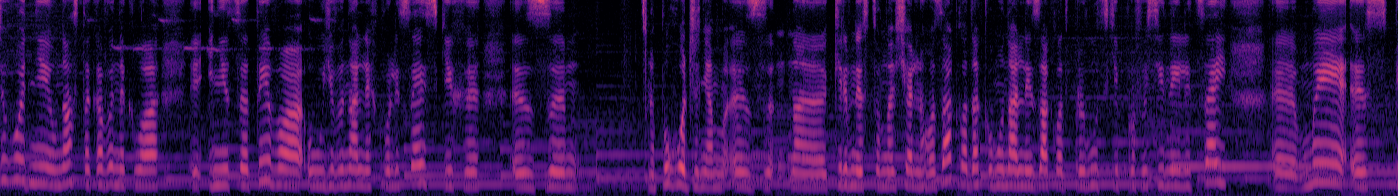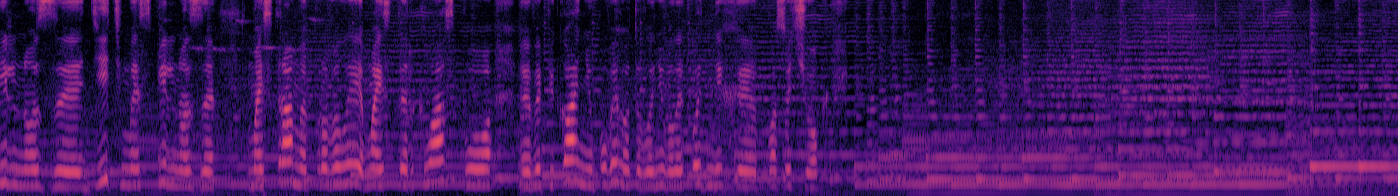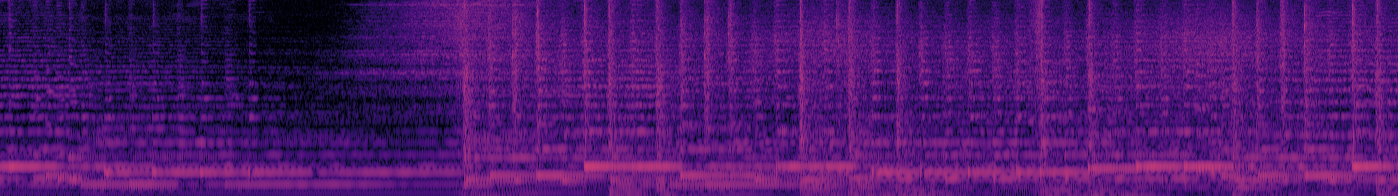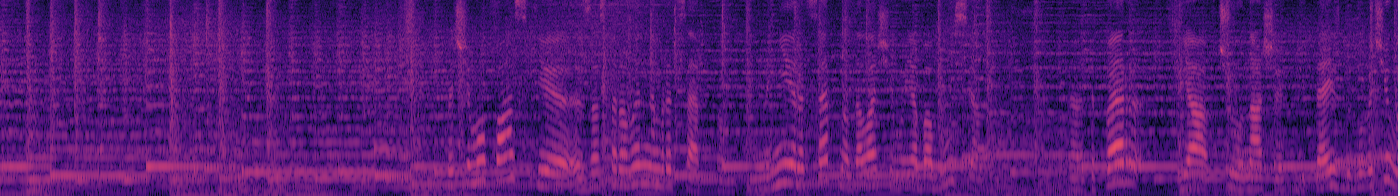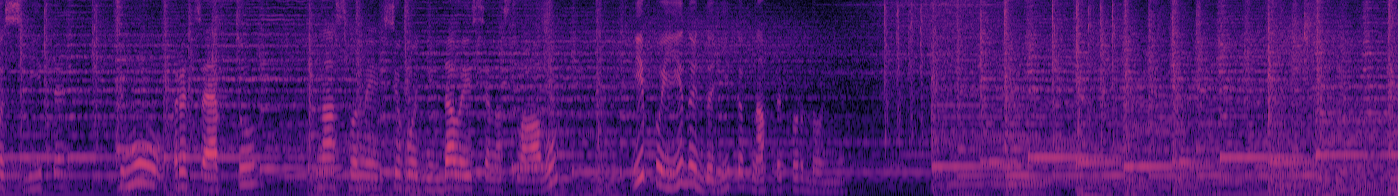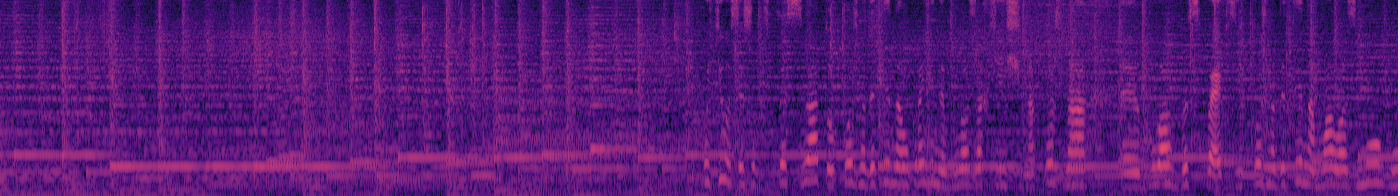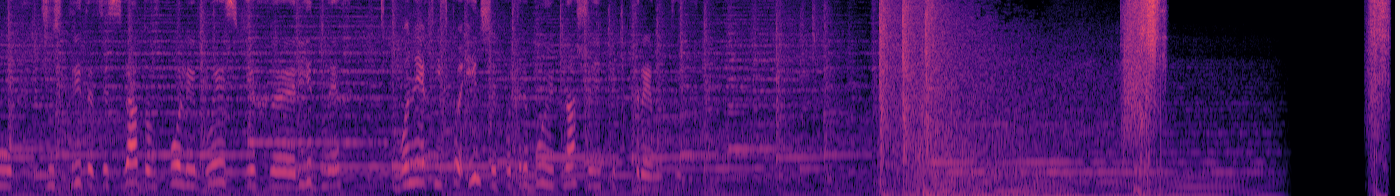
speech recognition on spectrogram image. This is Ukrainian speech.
сьогодні у нас така виникла е, ініціатива у ювенальних поліцейських е, з погодженням е, з керівництвом навчального закладу, комунальний заклад Прилуцький професійний ліцей. Ми спільно з дітьми, спільно з майстрами провели майстер-клас по випіканню, по виготовленню великодніх пасочок. Печемо паски за старовинним рецептом. Мені рецепт надала ще моя бабуся. Е, Тепер я вчу наших дітей, здобувачів освіти. Цьому рецепту нас вони сьогодні вдалися на славу і поїдуть до діток на прикордоння. Хотілося, щоб це свято кожна дитина України була захищена, кожна е, була в безпеці, кожна дитина мала змогу зустріти це свято в колі близьких, е, рідних. Вони, як ніхто інший, потребують нашої підтримки.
